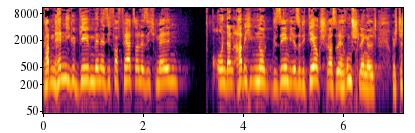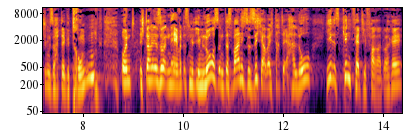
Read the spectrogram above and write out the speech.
habe ein Handy gegeben, wenn er sich verfährt, soll er sich melden. Und dann habe ich ihm noch gesehen, wie er so die Georgstraße herumschlängelt. Und ich dachte mir so, hat er getrunken? Und ich dachte mir so, nee, was ist mit ihm los? Und das war nicht so sicher, aber ich dachte, hallo, jedes Kind fährt hier Fahrrad, okay?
